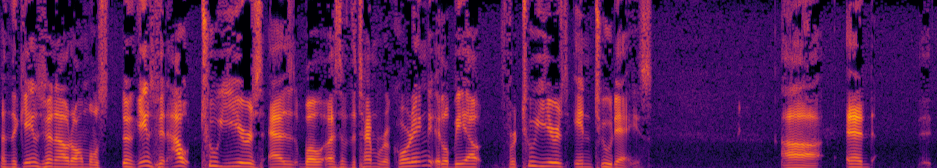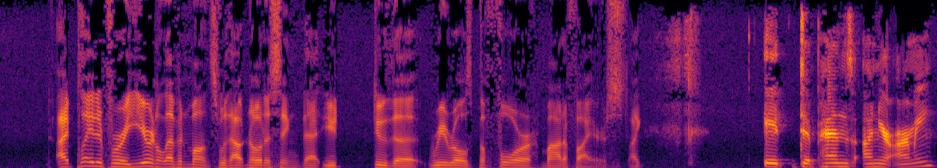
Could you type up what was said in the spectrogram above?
And the game's been out almost. The game's been out two years as well as of the time of recording. It'll be out for two years in two days. Uh, and I played it for a year and eleven months without noticing that you do the rerolls before modifiers. Like, It depends on your army,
